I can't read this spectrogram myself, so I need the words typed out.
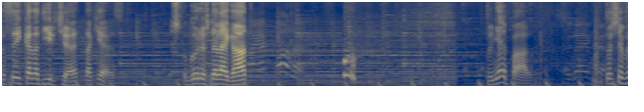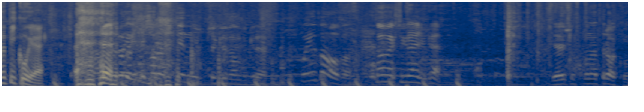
Sesyjka na dircie, tak jest. U góry już delegat. Uh. Tu nie pal. To się wypikuje. Przegrywam w grę. Pojebało was. Tomek, przegrałeś w grę. Ja już od ponad roku.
